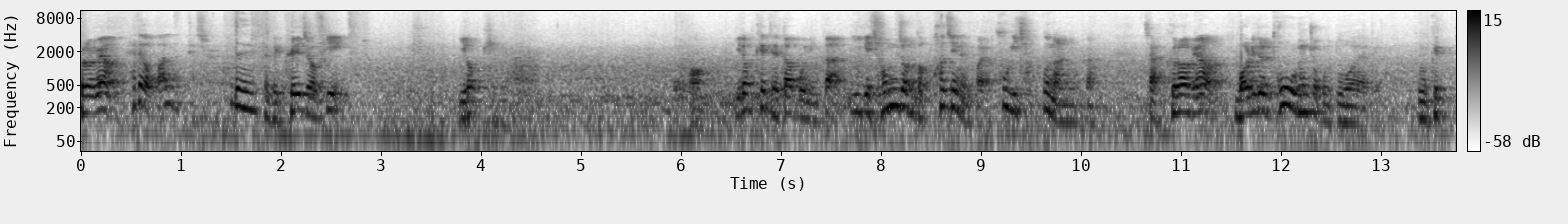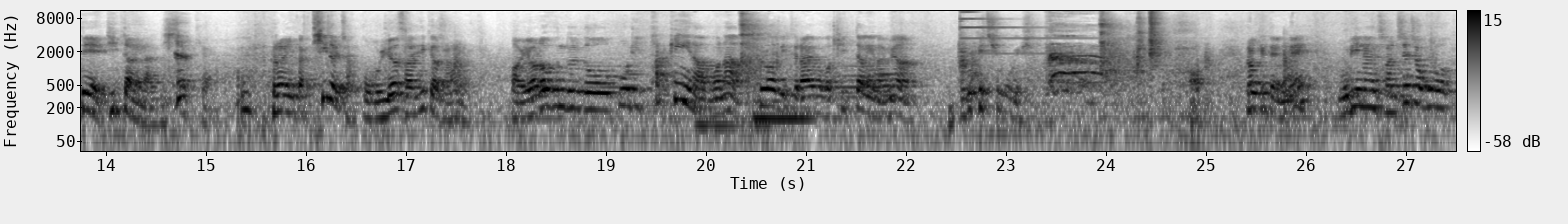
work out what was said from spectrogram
그러면 헤드가 반듯해져요. 네. 근데 궤적이 이렇게 돼요. 어, 이렇게 되다 보니까 이게 점점 더 커지는 거야. 훅이 자꾸 나니까. 자, 그러면 머리를 더 오른쪽으로 누워야 돼요. 그럼 그때 뒷땅이 나기 시작해요. 그러니까 티를 자꾸 올려서 해결을 하는 거예요. 어, 여러분들도 볼이 탑핑이 나거나 클럽이 드라이버가 뒷땅이 나면 이렇게 치고 계셔요. 어, 그렇기 때문에 우리는 전체적으로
